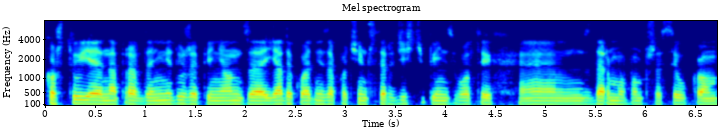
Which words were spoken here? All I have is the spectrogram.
Kosztuje naprawdę nieduże pieniądze. Ja dokładnie zapłaciłem 45 zł z darmową przesyłką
